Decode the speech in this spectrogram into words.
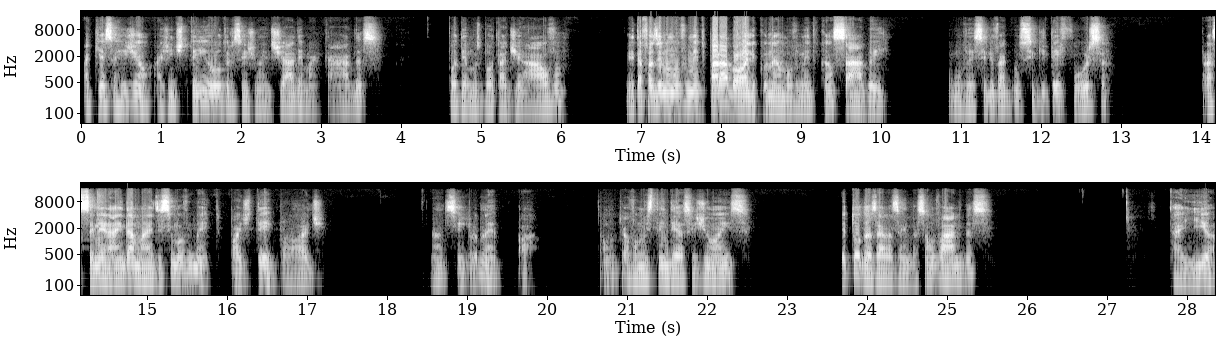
aqui essa região. A gente tem outras regiões já demarcadas, podemos botar de alvo. Ele está fazendo um movimento parabólico, né? Um movimento cansado aí. Vamos ver se ele vai conseguir ter força para acelerar ainda mais esse movimento. Pode ter? Pode. Ah, sem problema. Ó. Então, já vamos estender as regiões. E todas elas ainda são válidas. Tá aí, ó.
